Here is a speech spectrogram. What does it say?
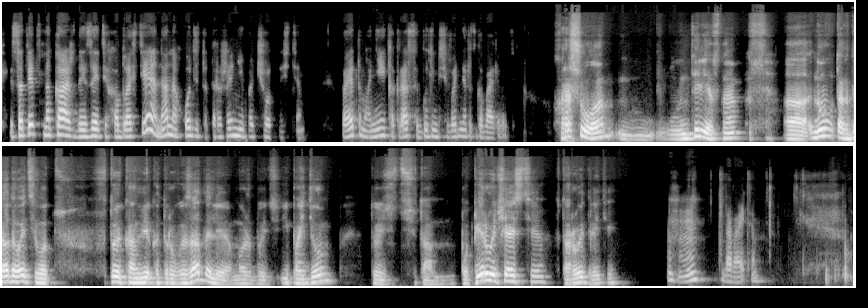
И, соответственно, каждая из этих областей, она находит отражение в отчетности. Поэтому о ней как раз и будем сегодня разговаривать. Хорошо, интересно. А, ну, тогда давайте вот в той конве, которую вы задали, может быть, и пойдем. То есть там по первой части, второй, третьей. Угу, давайте.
